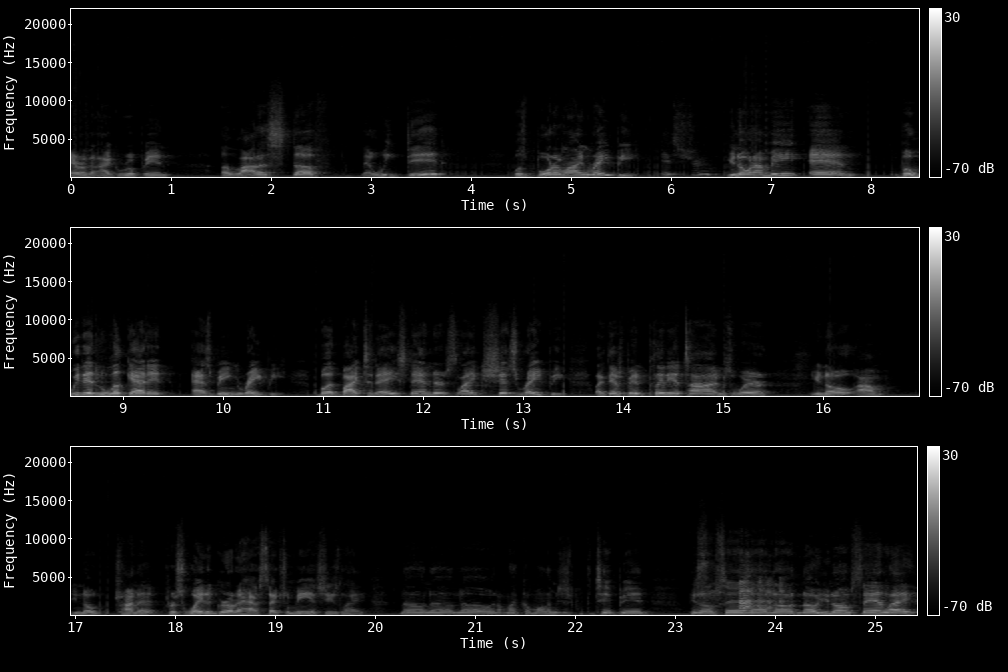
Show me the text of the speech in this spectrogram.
era that I grew up in, a lot of stuff that we did was borderline rapey. It's true. You know what I mean? And but we didn't look at it as being rapey. But by today's standards, like shit's rapey. Like there's been plenty of times where, you know, I'm, you know, trying to persuade a girl to have sex with me, and she's like, no, no, no, and I'm like, come on, let me just put the tip in. You know what I'm saying? No, no, no. You know what I'm saying? Like,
